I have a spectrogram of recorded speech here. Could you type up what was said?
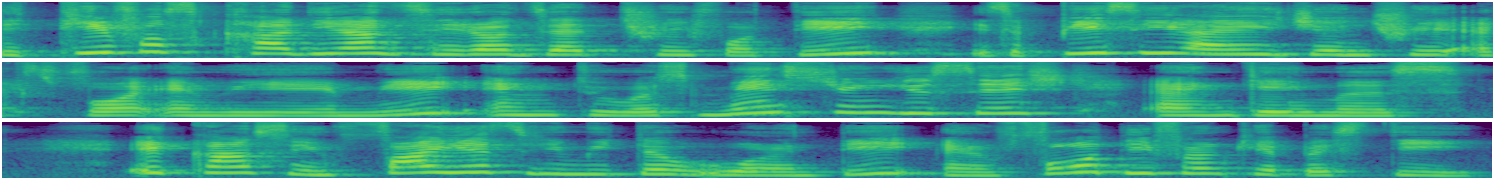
The T-Force Cardea Zero Z340 is a PCIe Gen 3 X4 NVMe aimed towards mainstream usage and gamers. It comes in 5 years limited warranty and 4 different capacity.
